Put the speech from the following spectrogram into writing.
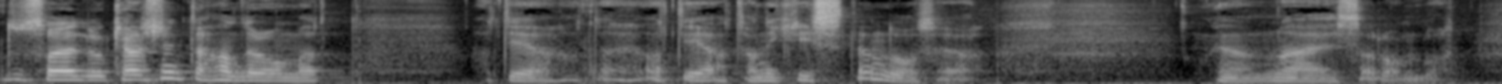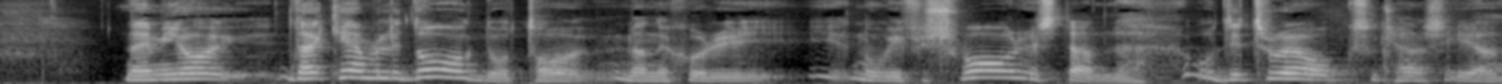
Då sa jag, då kanske det inte handlar om att, att, det, att, att, det, att han är kristen då, sa jag. Ja, nej, sa de då. Nej, men jag, där kan jag väl idag då ta människor i, nog i försvar istället. Och det tror jag också kanske är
